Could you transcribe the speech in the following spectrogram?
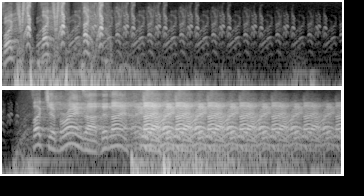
Fuck. Fuck. Fucked your brains out, didn't I? think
